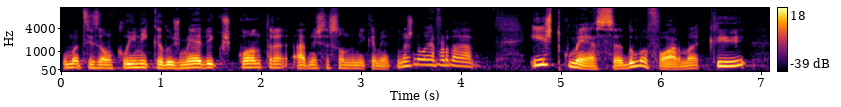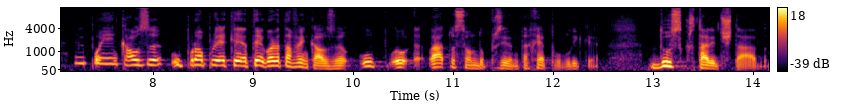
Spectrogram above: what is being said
uma decisão clínica dos médicos contra a administração do medicamento. Mas não é verdade. Isto começa de uma forma que põe em causa o próprio. É até agora estava em causa a atuação do Presidente da República, do Secretário de Estado,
